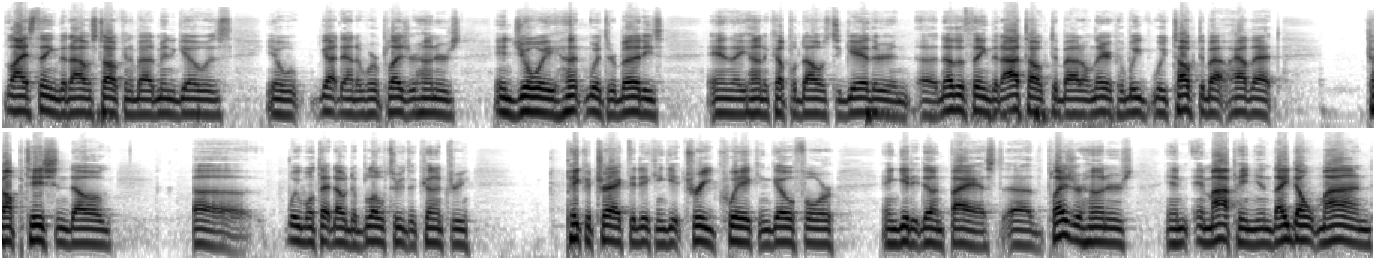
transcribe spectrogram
last thing that I was talking about a minute ago was you know got down to where pleasure hunters enjoy hunting with their buddies and they hunt a couple dogs together. And uh, another thing that I talked about on there because we we talked about how that competition dog uh, we want that dog to blow through the country, pick a track that it can get treed quick and go for, and get it done fast. Uh, the pleasure hunters, in in my opinion, they don't mind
